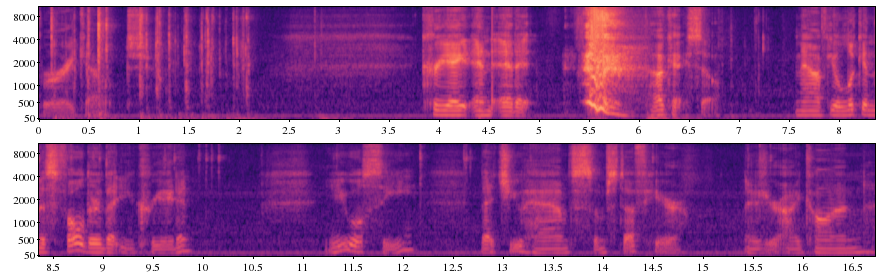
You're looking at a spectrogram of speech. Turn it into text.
breakout. Create and edit. okay, so now if you look in this folder that you created, you will see that you have some stuff here. There's your icon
